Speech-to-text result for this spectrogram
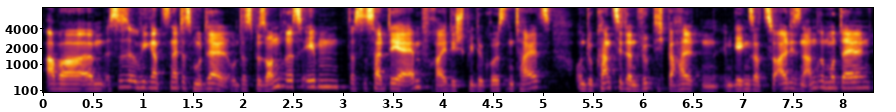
Aber ähm, es ist irgendwie ein ganz nettes Modell. Und das Besondere ist eben, das ist halt DRM-frei, die Spiele größtenteils. Und du kannst sie dann wirklich behalten. Im Gegensatz zu all diesen anderen Modellen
